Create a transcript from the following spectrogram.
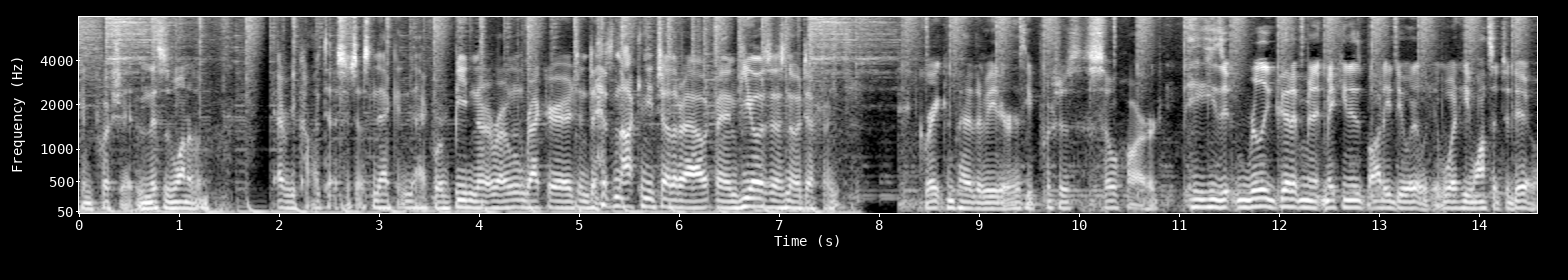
can push it, and this is one of them. Every contest is just neck and neck. We're beating our own records and just knocking each other out, and gyoza is no different. Great competitive eater. He pushes so hard. He's really good at making his body do what he wants it to do.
